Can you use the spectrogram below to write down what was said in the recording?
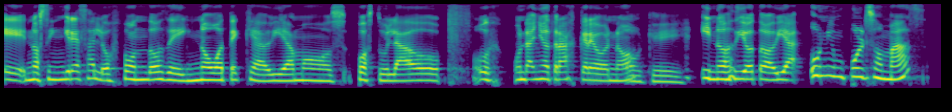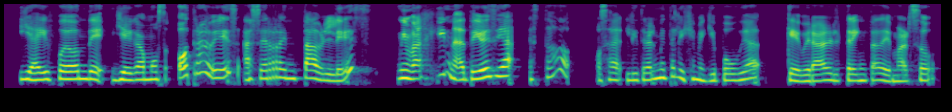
Eh, nos ingresa los fondos de Innovotech que habíamos postulado pf, un año atrás, creo, ¿no? Ok. y nos dio todavía un impulso más y ahí fue donde llegamos otra vez a ser rentables. Imagínate, yo decía, esto, o sea, literalmente le dije a mi equipo, voy a quebrar el 30 de marzo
